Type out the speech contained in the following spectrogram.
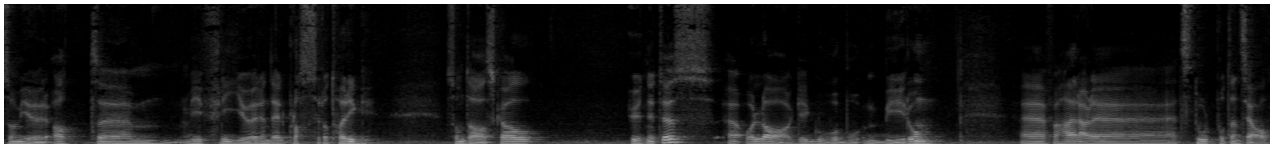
som gjør at vi frigjør en del plasser og torg som da skal utnyttes og lage gode byrom. Uh, for her er det et stort potensial.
